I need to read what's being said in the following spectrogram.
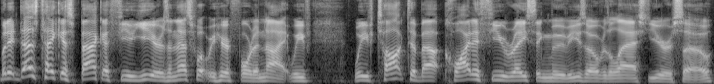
but it does take us back a few years, and that's what we're here for tonight. We've we've talked about quite a few racing movies over the last year or so,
